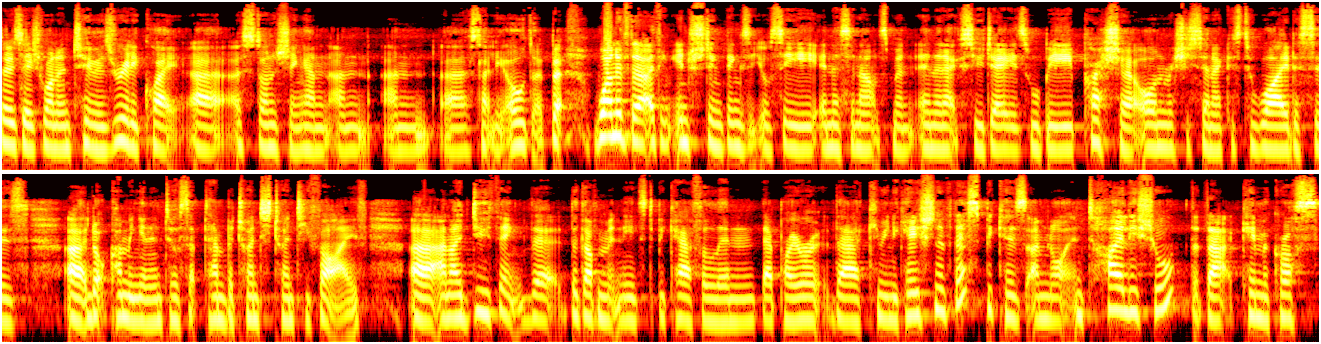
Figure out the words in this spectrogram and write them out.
those age one and two is really quite uh, astonishing and and and uh, slightly older. But one of the I think interesting things that you'll see in this announcement in the next few days will be pressure on Rishi Sunak as to why this is uh, not coming in until September 2025. Uh, and I do think that the government needs to be careful in their their communication of this because I'm not entirely sure that that came across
